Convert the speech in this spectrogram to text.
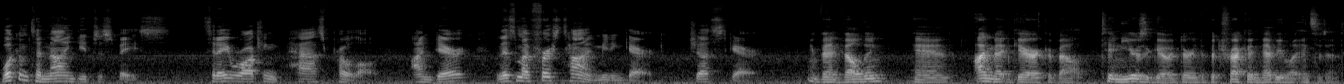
Welcome to Nine Deeps of Space. Today we're watching Past Prologue. I'm Derek, and this is my first time meeting Garak. Just Garak. I'm Van Velding, and I met Garak about 10 years ago during the Petreka Nebula incident.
